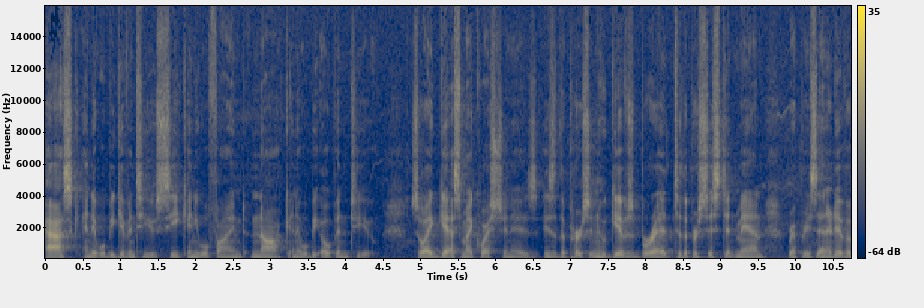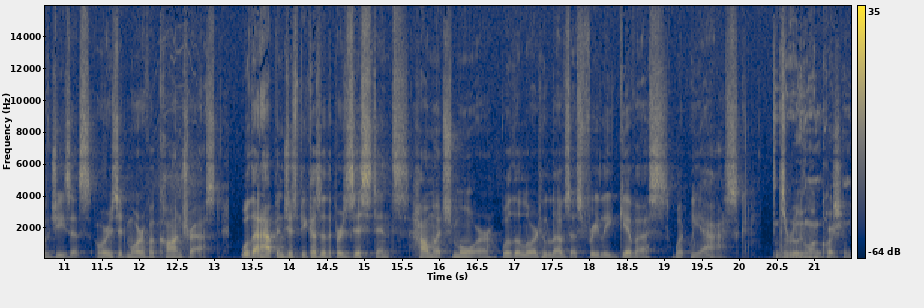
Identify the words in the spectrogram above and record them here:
Ask and it will be given to you, seek and you will find, knock and it will be opened to you. So I guess my question is is the person who gives bread to the persistent man representative of Jesus or is it more of a contrast? Will that happen just because of the persistence? How much more will the Lord who loves us freely give us what we ask? It's a really long question.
